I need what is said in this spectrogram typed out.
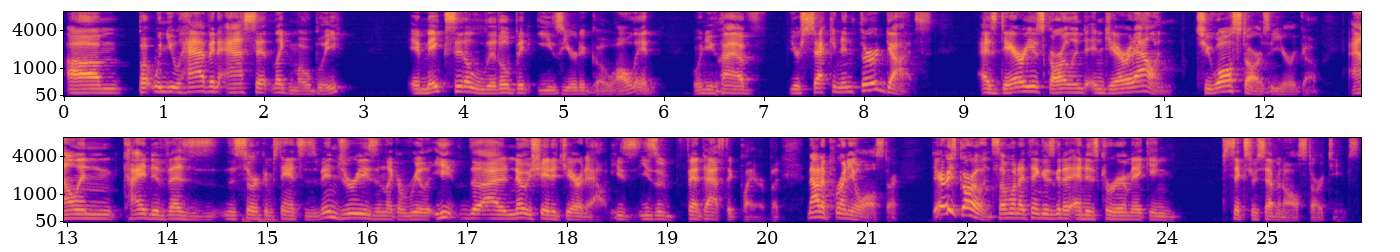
Um, but when you have an asset like Mobley, it makes it a little bit easier to go all in. When you have your second and third guys as Darius Garland and Jarrett Allen, two All Stars a year ago. Allen kind of as the circumstances of injuries and like a really he the, I no shade at Jarrett Allen. He's he's a fantastic player, but not a perennial All Star. Darius Garland, someone I think is going to end his career making six or seven All Star teams.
